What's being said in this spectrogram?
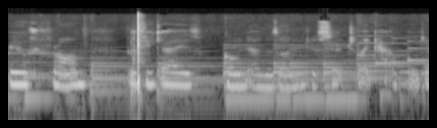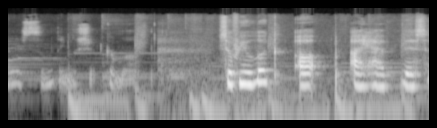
is from, if you guys go on Amazon and just search like hat holders, something should come up. So if you look up, I have this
